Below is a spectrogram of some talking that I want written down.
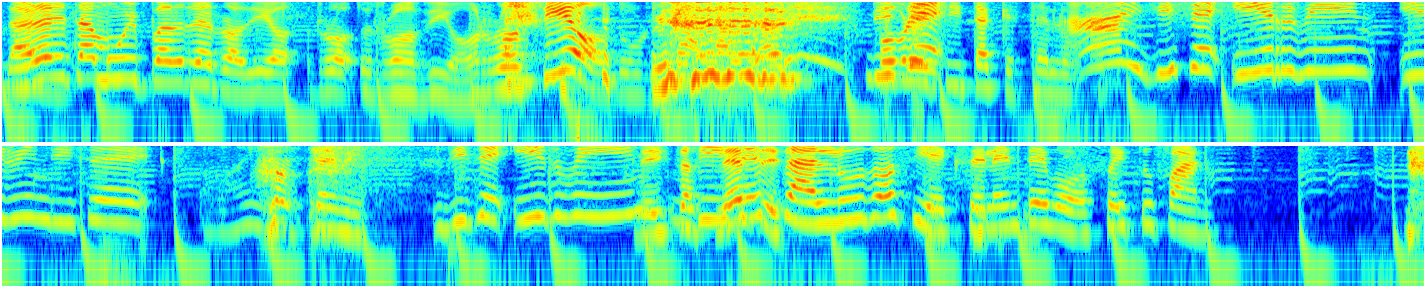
La verdad está muy padre Rodio, Ro- Rodio, Rocío. Pobrecita que esté en los... Ay, dice Irving. Irving dice. Ay, espérame. Dice Irving. Necesitas Dice saludos y excelente voz. Soy tu fan.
